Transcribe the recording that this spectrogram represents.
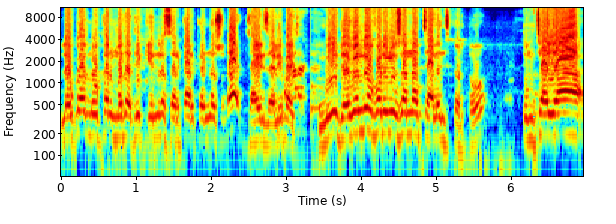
लवकर लवकर मदत ही केंद्र सरकारकडनं सुद्धा जाहीर झाली पाहिजे. मी देवेंद्र फडणवीसांना चॅलेंज करतो. तुमच्या या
